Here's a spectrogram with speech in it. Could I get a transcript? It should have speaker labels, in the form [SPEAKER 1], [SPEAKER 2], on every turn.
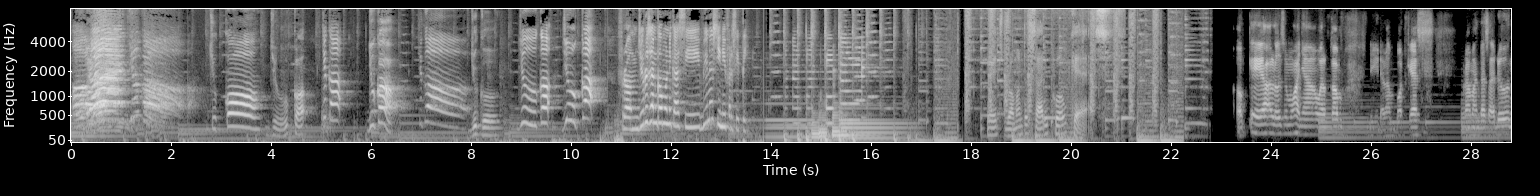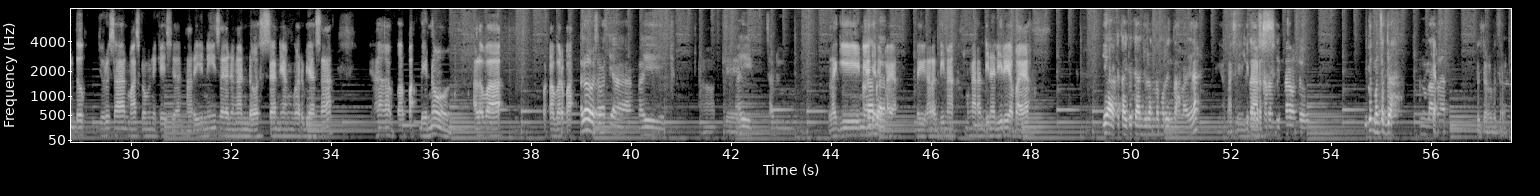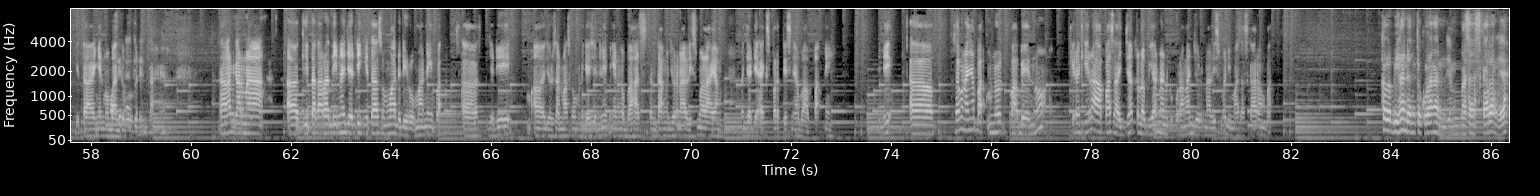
[SPEAKER 1] Obrolan Juko.
[SPEAKER 2] Juko.
[SPEAKER 3] Juko.
[SPEAKER 1] Juko.
[SPEAKER 3] Juko.
[SPEAKER 1] Juko.
[SPEAKER 4] Juko.
[SPEAKER 1] Juko. Juko. From jurusan komunikasi Binus University.
[SPEAKER 4] It's Romantasari Podcast.
[SPEAKER 3] Oke, halo semuanya. Welcome di dalam podcast Bramanta Sadu untuk jurusan Mass Communication. Hari ini saya dengan dosen yang luar biasa, ya Bapak Beno. Halo Pak, apa kabar Pak?
[SPEAKER 5] Halo, selamat siang. Baik,
[SPEAKER 3] Oke.
[SPEAKER 5] baik. Sadu.
[SPEAKER 3] Lagi ini
[SPEAKER 5] Apa
[SPEAKER 3] aja nih
[SPEAKER 5] kabar?
[SPEAKER 3] Pak ya, lagi karantina, mengarantina diri ya Pak ya.
[SPEAKER 5] Ya, kita ikuti anjuran pemerintah lah ya.
[SPEAKER 3] Ya, pasti
[SPEAKER 5] Kita,
[SPEAKER 3] kita,
[SPEAKER 5] harus karantina untuk ikut mencegah penularan.
[SPEAKER 3] Betul betul. Kita ingin membantu
[SPEAKER 5] COVID-19.
[SPEAKER 3] pemerintah ya. Nah kan karena uh, kita karantina jadi kita semua ada di rumah nih Pak. Uh, jadi uh, jurusan Mass Communication ini ingin ngebahas tentang jurnalisme lah yang menjadi ekspertisnya Bapak nih. Jadi uh, saya mau nanya Pak, menurut Pak Beno kira-kira apa saja kelebihan dan kekurangan jurnalisme di masa sekarang Pak?
[SPEAKER 5] Kelebihan dan kekurangan yang masa sekarang ya.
